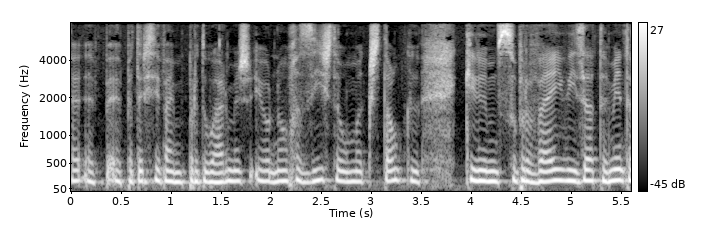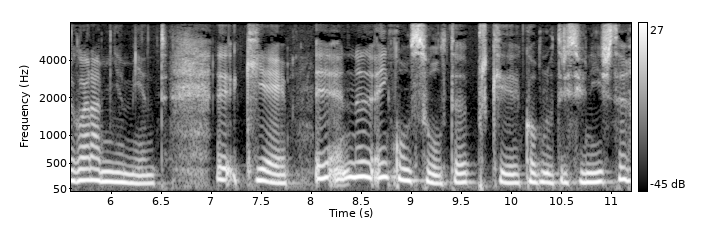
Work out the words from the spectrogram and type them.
A, Patrícia vai me perdoar, mas eu não resisto a uma questão que, que me sobreveio exatamente agora à minha mente, eh, que é em consulta, porque como nutricionista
